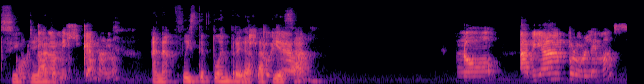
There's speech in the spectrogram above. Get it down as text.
sí, cultura mexicana, ¿no? Ana, ¿fuiste tú a entregar la pieza? no, había problemas,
